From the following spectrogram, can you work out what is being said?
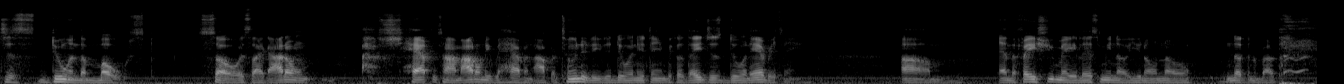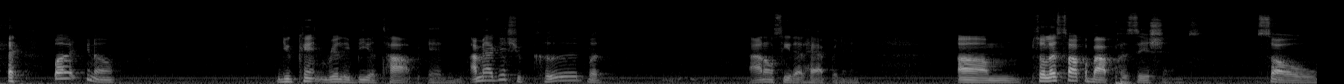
just doing the most. So it's like I don't half the time I don't even have an opportunity to do anything because they just doing everything. Um, and the face you made lets me know you don't know nothing about that. but you know, you can't really be a top in. I mean, I guess you could, but I don't see that happening. Um, so let's talk about positions. So,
